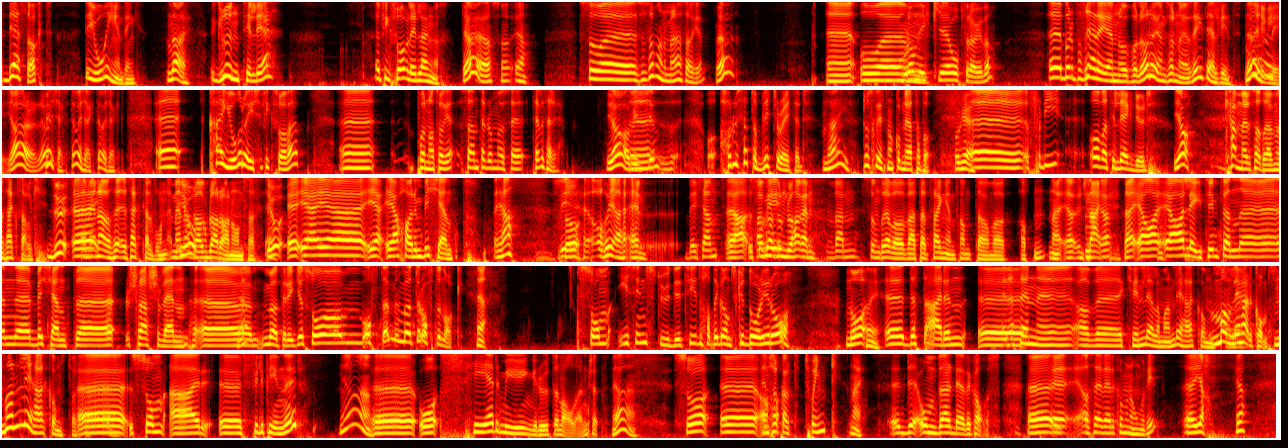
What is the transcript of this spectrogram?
Det sagt, det gjorde ingenting. Nei. Grunnen til det Jeg fikk sove litt lenger. Ja, ja. Så ja Så, eh, så sånn var det med den saken. ja. Eh, og eh, Hvordan gikk eh, oppdraget, da? eh, Både på fredagen og på lørdagen sånn, så gikk det helt fint. Det var Ja, hyggelig. Ja, det var kjekt. det var kjekt, det var kjekt. Eh, hva jeg gjorde da jeg ikke fikk sove eh, på nattoget, så endte jeg da med å se TV-serie. Ja, hvilken? Eh, så- og har du sett Obliterated? Nei. Da skal vi snakke om det etterpå. Ok. Eh, fordi Over til deg, dude. Ja, Hvem er det som har drevet med sexsalg? du Jeg eh, mener se- sextelefon. Jeg mener. Dagbladet-annonser. Ja. Jo, eh, jeg, jeg, jeg, jeg har en bekjent. Ja. Å oh, ja, en bekjent. ja, så Akkurat vi, som du har en venn som drev og vettet sengen fram til han var 18? Nei, ja, unnskyld. Nei, Ja. nei jeg, har, jeg legitimt en, eh, en eh, bekjent uh, slash venn. Uh. Møter ikke så ofte, men møter ofte nok. Ja. Som i sin studietid hadde ganske dårlig råd. Nå, eh, dette er en uh, Er dette en uh, av eh, kvinnelig eller mannlig herkomst? mannlig eller? herkomst. Mannlig herkomst, faktisk. eh, som er eh, filippiner, ja. eh, og ser mye yngre ut enn alderen sin. ja. Så eh, En såkalt twink? Nei. det, Om det er det det kalles. Eh, Eh, altså, er vedkommende homofil? eh, ja,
